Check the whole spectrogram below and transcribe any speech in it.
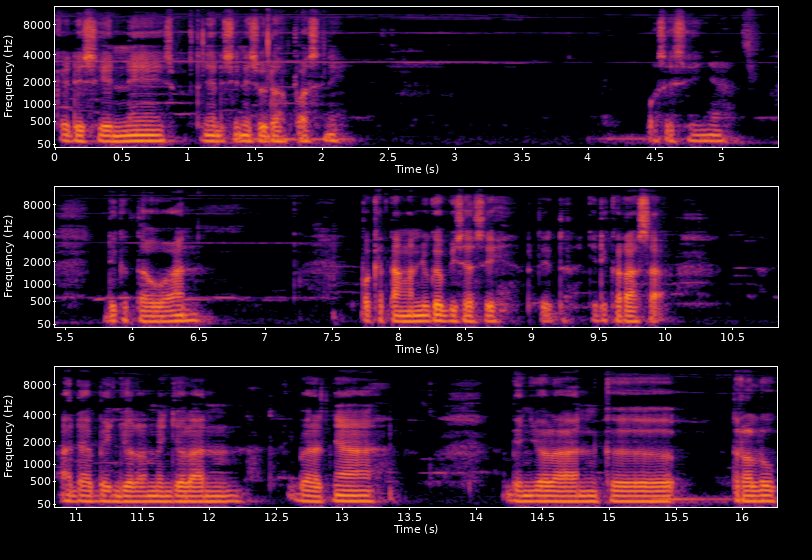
Oke di sini sepertinya di sini sudah pas nih posisinya. Diketahuan pakai tangan juga bisa sih seperti itu. Jadi kerasa ada benjolan-benjolan ibaratnya benjolan ke terlalu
